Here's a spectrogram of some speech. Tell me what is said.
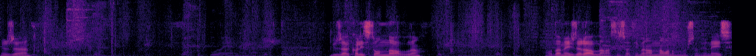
Güzel. Güzel Kalisto onu da aldı. O da Mejder'i aldı anasını satayım. Ben anlamadım bu işten. Neyse.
